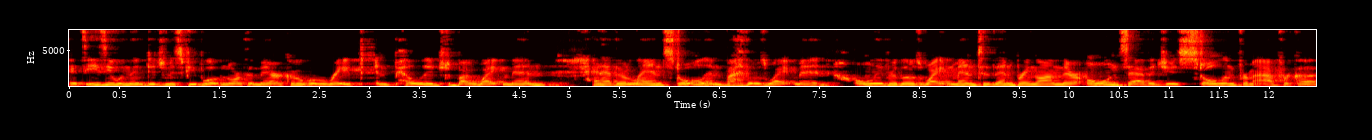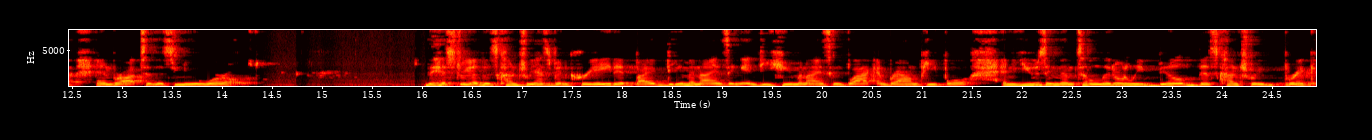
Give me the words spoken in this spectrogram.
It's easy when the indigenous people of North America were raped and pillaged by white men and had their land stolen by those white men, only for those white men to then bring on their own savages stolen from Africa and brought to this new world. The history of this country has been created by demonizing and dehumanizing black and brown people and using them to literally build this country brick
